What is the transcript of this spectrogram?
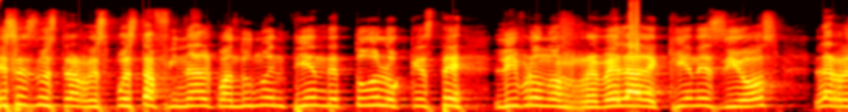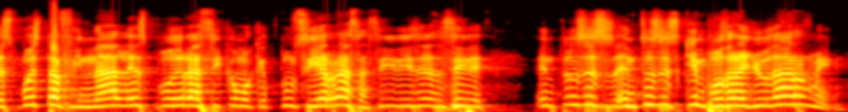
Esa es nuestra respuesta final. Cuando uno entiende todo lo que este libro nos revela de quién es Dios, la respuesta final es poder así como que tú cierras así, dices así de, entonces, entonces, ¿quién podrá ayudarme?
